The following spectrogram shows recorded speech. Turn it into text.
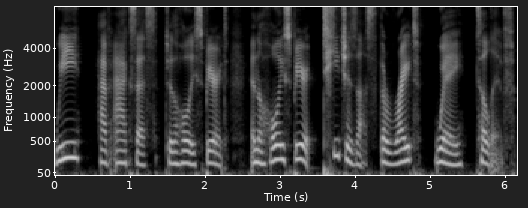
we have access to the Holy Spirit, and the Holy Spirit teaches us the right way to live.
